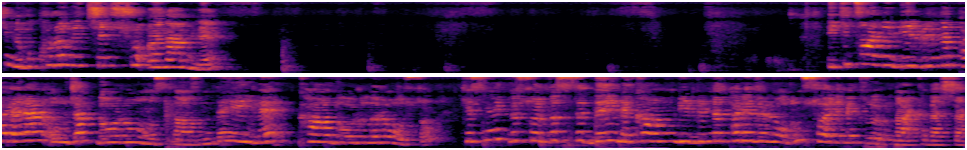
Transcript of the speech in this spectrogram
Şimdi bu kural için şu önemli. İki tane birbirine paralel olacak doğru olması lazım. D ile K doğruları olsun. Kesinlikle soruda size D ile K'nın birbirine paralel olduğunu söylemek zorunda arkadaşlar.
